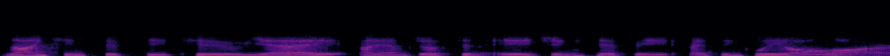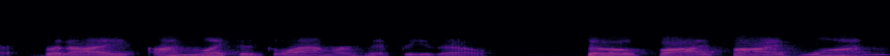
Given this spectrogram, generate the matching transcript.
1952. Yay, I am just an aging hippie. I think we all are, but I, I'm like a glamour hippie though. So 551,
